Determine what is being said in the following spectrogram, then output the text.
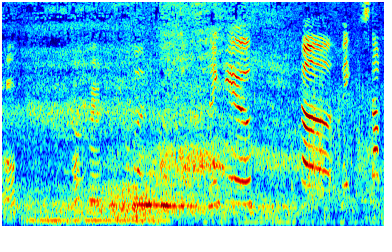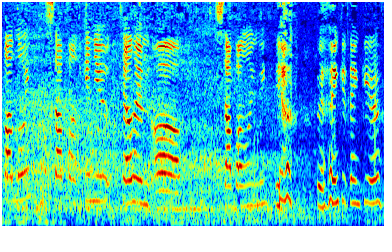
oh, okay. Thank you. Stop following. Stop. Fo- can you tell him? Uh, stop following me. Yeah. thank you. Thank you.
